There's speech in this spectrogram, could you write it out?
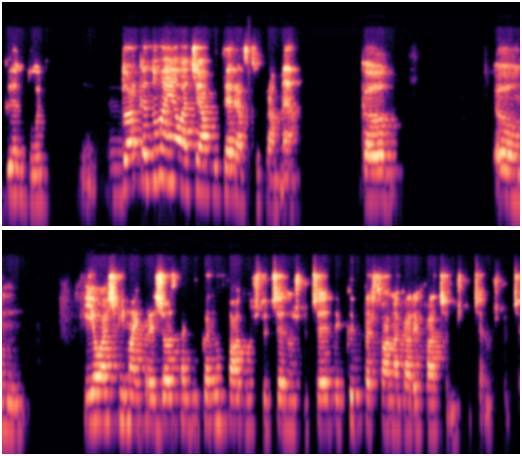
gânduri, doar că nu mai au aceea putere asupra mea. Că um, eu aș fi mai prejos pentru că nu fac nu știu ce, nu știu ce, decât persoana care face nu știu ce, nu știu ce.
